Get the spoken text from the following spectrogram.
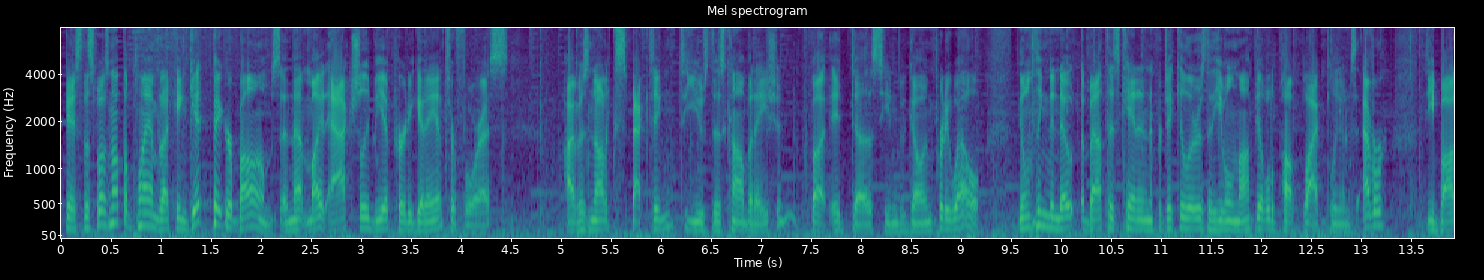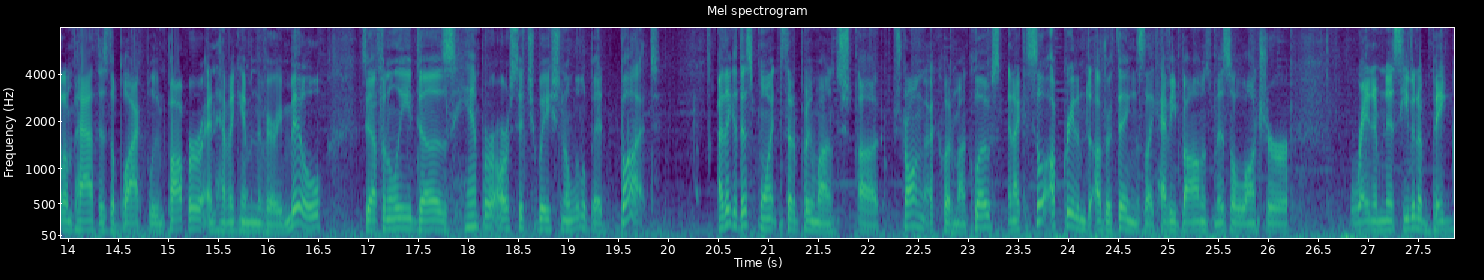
Okay, so this was not the plan, but I can get bigger bombs, and that might actually be a pretty good answer for us. I was not expecting to use this combination, but it does seem to be going pretty well. The only thing to note about this cannon in particular is that he will not be able to pop black balloons ever. The bottom path is the black balloon popper, and having him in the very middle definitely does hamper our situation a little bit, but I think at this point, instead of putting them on uh, strong, I can put them on close, and I can still upgrade them to other things like heavy bombs, missile launcher, randomness, even a big,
